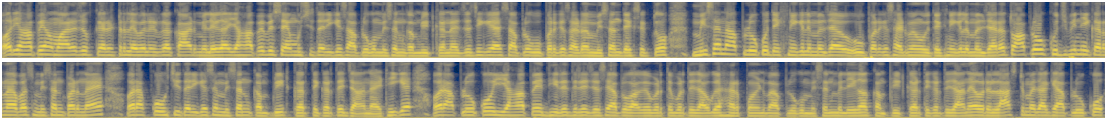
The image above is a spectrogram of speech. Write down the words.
और यहाँ पे हमारा जो कैरेक्टर लेवल का कार्ड मिलेगा, यहाँ पे भी सेम उसी तरीके से आप लोगों को मिशन कंप्लीट करना है। जैसे कि ऐसे आप लोग ऊपर के साइड में मिशन देख सकते हो। मिशन आप लोगों को देखने के लिए मिल जाए, ऊपर के साइड में वो देखने के लिए मिल जा रहा है। तो आप लोग को कुछ भी नहीं करना है, बस मिशन पढ़ना है और आपको उसी तरीके से मिशन कंप्लीट करते करते जाना है, ठीक है? और आप लोग को यहाँ पे धीरे धीरे जैसे आप लोग आगे बढ़ते बढ़ते जाओगे, हर पॉइंट में आप लोग को मिशन मिलेगा कंप्लीट करते करते जाना है। और लास्ट में जाके आप लोग को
